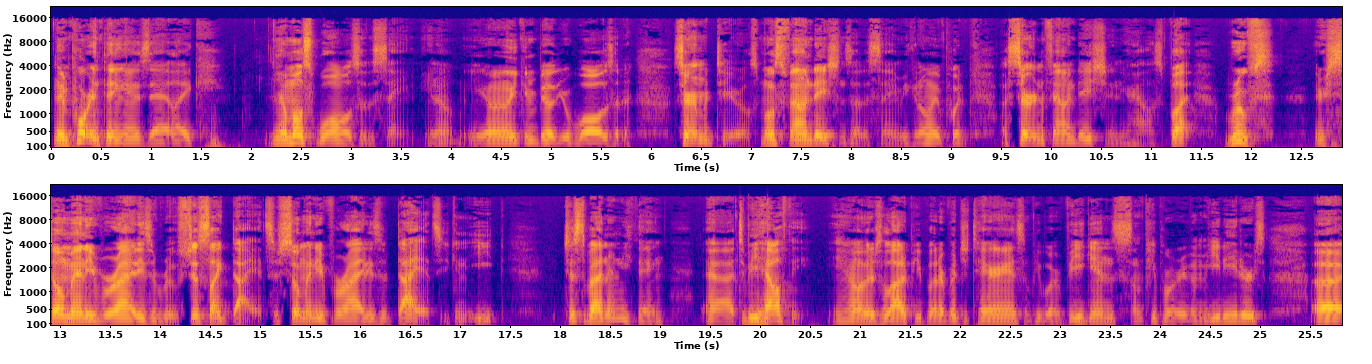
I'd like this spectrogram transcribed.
the important thing is that like you know most walls are the same. You know, you you can build your walls out of certain materials. Most foundations are the same. You can only put a certain foundation in your house, but roofs there's so many varieties of roofs, just like diets. There's so many varieties of diets. You can eat just about anything uh, to be healthy. You know, there's a lot of people that are vegetarians. Some people are vegans. Some people are even meat eaters. Uh,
